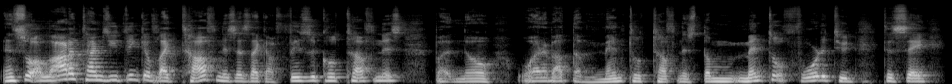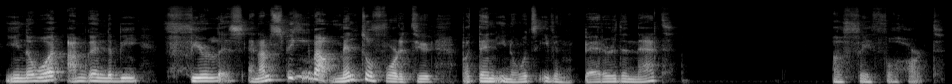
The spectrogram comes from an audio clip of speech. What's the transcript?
And so a lot of times you think of like toughness as like a physical toughness, but no, what about the mental toughness, the mental fortitude to say, you know what, I'm going to be fearless. And I'm speaking about mental fortitude, but then you know what's even better than that? A faithful heart,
